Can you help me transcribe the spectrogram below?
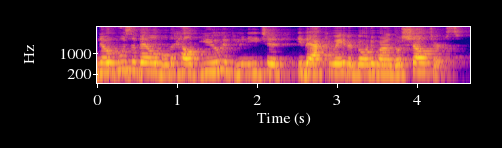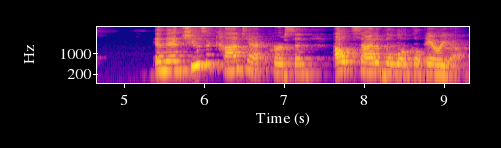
know who's available to help you if you need to evacuate or go to one of those shelters. And then choose a contact person outside of the local area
